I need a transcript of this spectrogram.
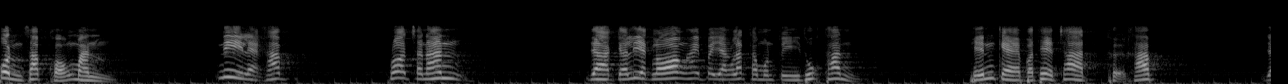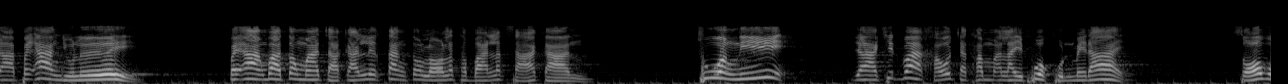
ปล้นทรัพย์ของมัน นี่แหละครับ เพราะฉะนั้นอยากจะเรียกร้องให้ไปยังรัฐมนตรีทุกท่าน เห็นแก่ประเทศชาติเถอะครับ อย่าไปอ้างอยู่เลย อ้างว่าต้องมาจากการเลือกตั้งต้องรอรัฐบาลรักษาการ ช่วงนี้อย่าคิดว่าเขาจะทำอะไรพวกคุณไม่ได้ สว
